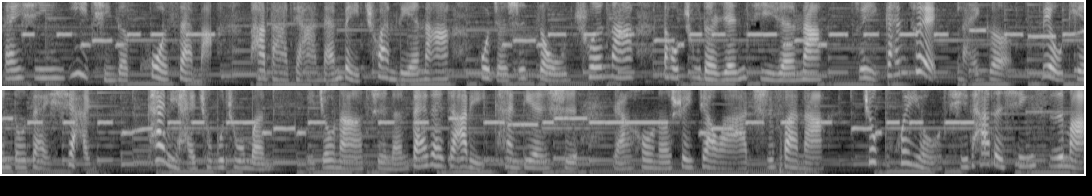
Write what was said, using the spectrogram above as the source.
担心疫情的扩散嘛。怕大家南北串联啊，或者是走春啊，到处的人挤人呐、啊，所以干脆来个六天都在下雨，看你还出不出门，你就呢只能待在家里看电视，然后呢睡觉啊、吃饭啊，就不会有其他的心思嘛，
